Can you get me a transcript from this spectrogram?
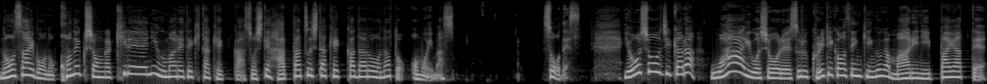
脳細胞のコネクションがきれいに生まれてきた結果、そして発達した結果だろうなと思います。そうです。幼少時から Why を奨励するクリティカル・ティンキングが周りにいっぱいあって、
